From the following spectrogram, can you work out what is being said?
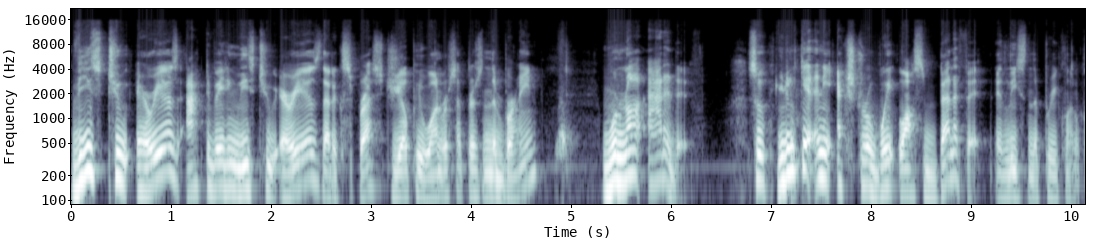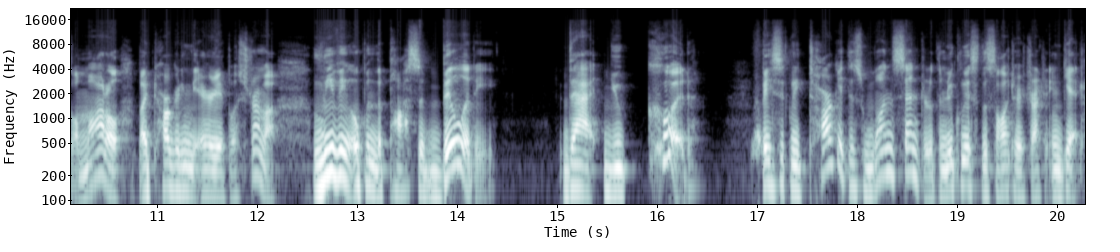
these two areas, activating these two areas that express GLP-1 receptors in the brain, were not additive. So you didn't get any extra weight loss benefit, at least in the preclinical model, by targeting the area postrema, leaving open the possibility that you could basically target this one center, the nucleus of the solitary tract, and get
